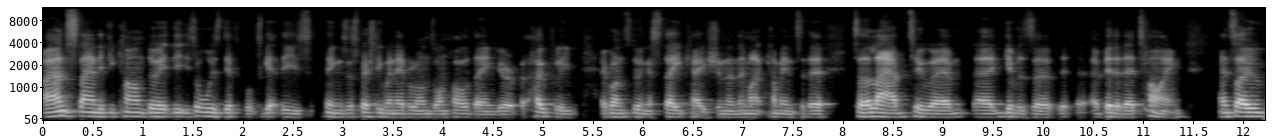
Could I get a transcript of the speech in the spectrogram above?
I understand if you can't do it, it's always difficult to get these things, especially when everyone's on holiday in Europe. But hopefully everyone's doing a staycation and they might come into the to the lab to um, uh, give us a, a bit of their time. And so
